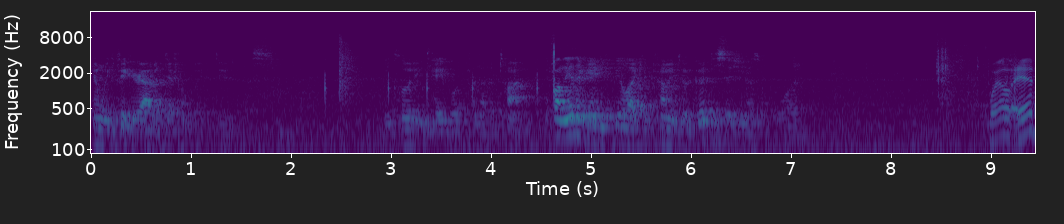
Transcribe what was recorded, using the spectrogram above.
can we figure out a different way to do this? Including table it for another time. If on the other hand, you feel like you're coming to a good decision as a board, Well, Ed,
